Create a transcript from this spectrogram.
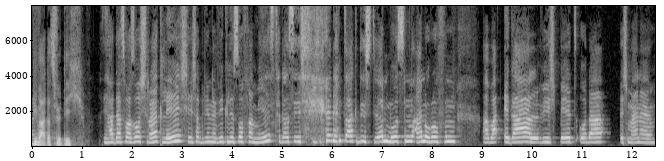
Wie war das für dich? Ja, das war so schrecklich. Ich habe ihn wirklich so vermisst, dass ich jeden Tag die stören musste, anrufen. Aber egal wie spät oder ich meine,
